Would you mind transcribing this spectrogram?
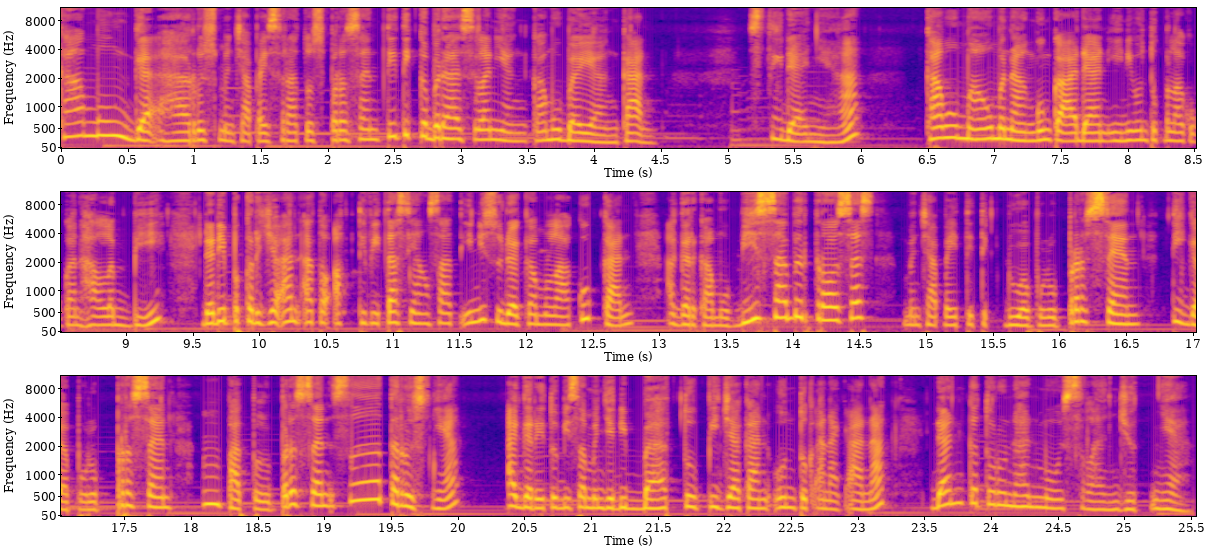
kamu gak harus mencapai 100% titik keberhasilan yang kamu bayangkan. Setidaknya, kamu mau menanggung keadaan ini untuk melakukan hal lebih dari pekerjaan atau aktivitas yang saat ini sudah kamu lakukan agar kamu bisa berproses mencapai titik 20%, 30%, 40%, seterusnya agar itu bisa menjadi batu pijakan untuk anak-anak dan keturunanmu selanjutnya.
